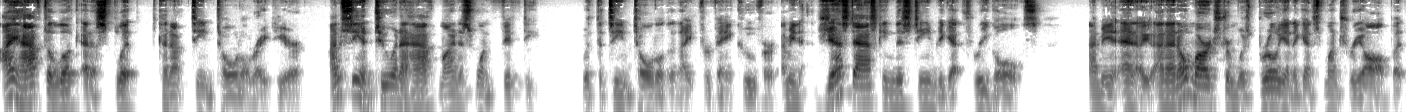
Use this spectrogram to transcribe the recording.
I have to look at a split Canuck team total right here. I'm seeing two and a half minus 150 with the team total tonight for Vancouver. I mean, just asking this team to get three goals. I mean, and, and I know Markstrom was brilliant against Montreal, but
